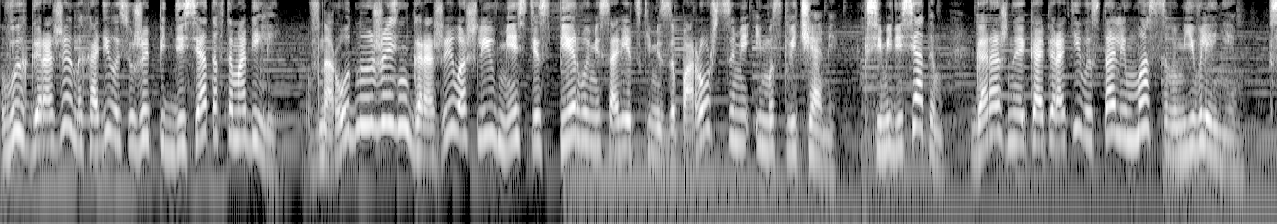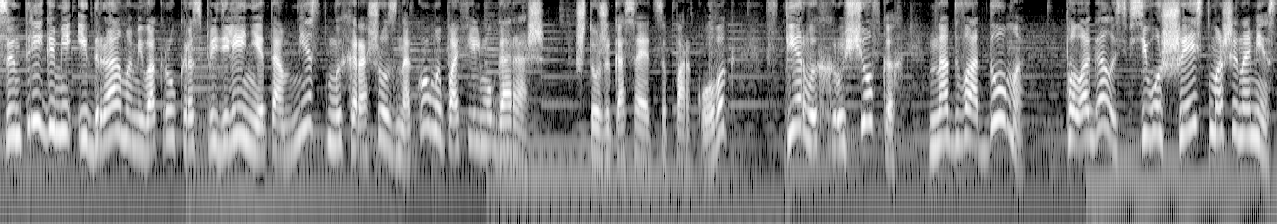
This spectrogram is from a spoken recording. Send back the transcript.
в их гараже находилось уже 50 автомобилей. В народную жизнь гаражи вошли вместе с первыми советскими запорожцами и москвичами. К 70-м гаражные кооперативы стали массовым явлением – с интригами и драмами вокруг распределения там мест мы хорошо знакомы по фильму «Гараж». Что же касается парковок, в первых хрущевках на два дома полагалось всего шесть машиномест.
